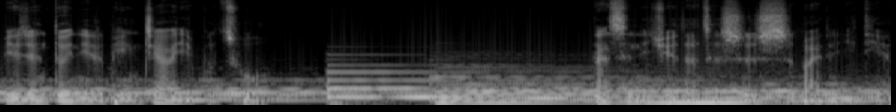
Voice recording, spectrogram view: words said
别人对你的评价也不错，但是你觉得这是失败的一天，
